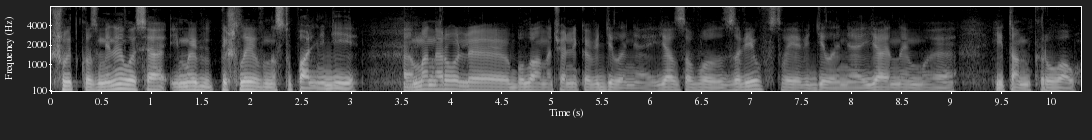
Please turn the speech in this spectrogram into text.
швидко змінилося, і ми пішли в наступальні дії. У мене роль е, була начальника відділення. Я завів своє відділення, я ним е, і там керував.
